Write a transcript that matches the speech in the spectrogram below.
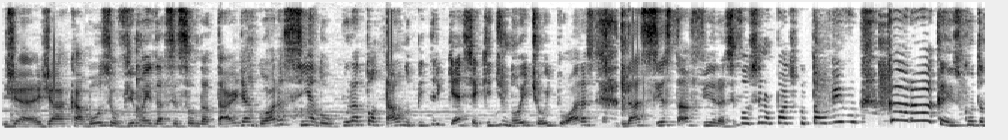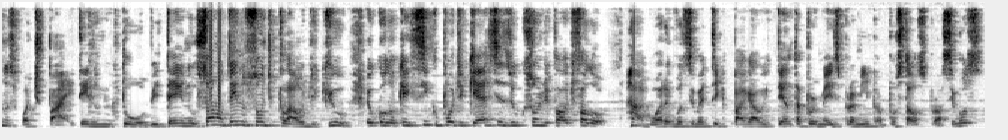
já, já acabou o seu filme aí da sessão da tarde, agora sim, a loucura total no Petricast aqui de noite, 8 horas da sexta-feira. Se você não pode escutar ao vivo, caraca, escuta no Spotify, tem no YouTube, tem no. Só não tem no SoundCloud, que eu, eu coloquei cinco podcasts e o SoundCloud falou: agora você vai ter que pagar 80 por mês para mim para postar os próximos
